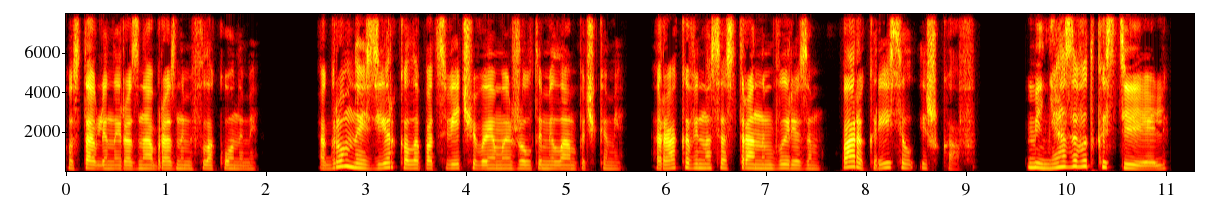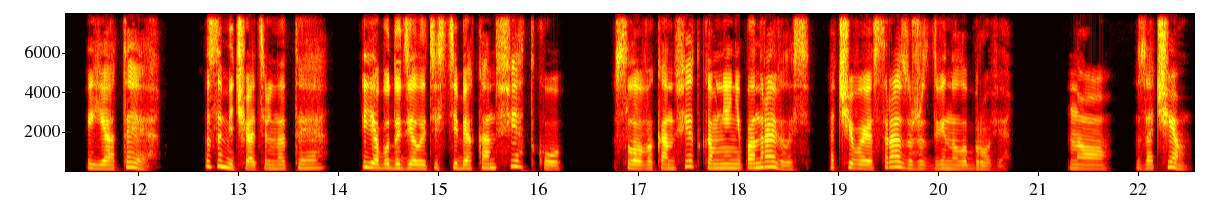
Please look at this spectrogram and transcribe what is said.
уставленный разнообразными флаконами, огромное зеркало, подсвечиваемое желтыми лампочками, раковина со странным вырезом, пара кресел и шкаф. «Меня зовут Кастиэль. Я Тея. Замечательно, Тея. Я буду делать из тебя конфетку». Слово «конфетка» мне не понравилось, отчего я сразу же сдвинула брови. «Но зачем?»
